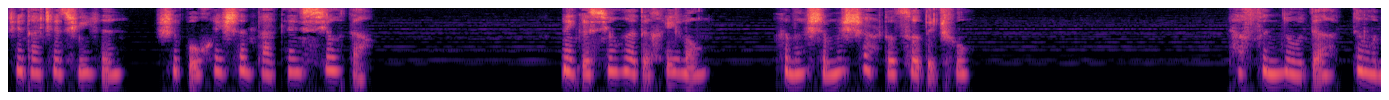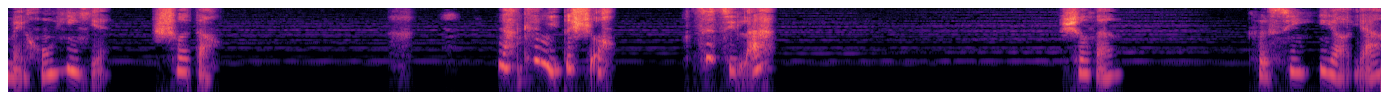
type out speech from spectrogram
知道这群人是不会善罢甘休的。那个凶恶的黑龙，可能什么事儿都做得出。他愤怒的瞪了美红一眼，说道：“拿开你的手，自己来。”说完。可心一咬牙，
